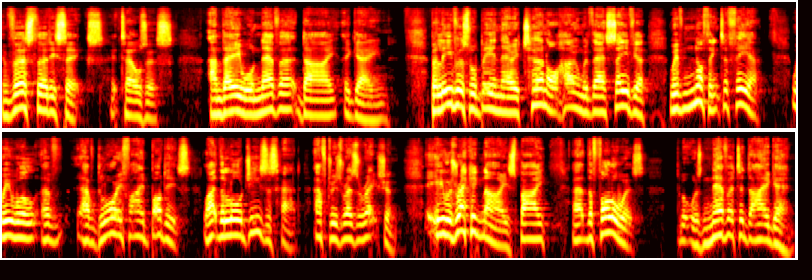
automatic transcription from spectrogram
In verse 36, it tells us, and they will never die again. Believers will be in their eternal home with their Saviour with nothing to fear. We will have, have glorified bodies like the Lord Jesus had after his resurrection. He was recognized by uh, the followers but was never to die again.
